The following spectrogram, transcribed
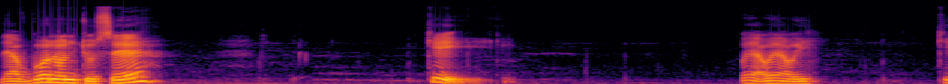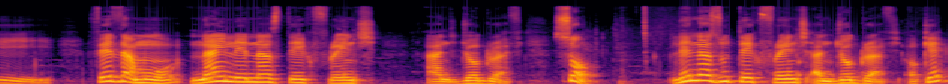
they have gone on to say, okay, where, where are we? Furthermore, nine learners take French and geography. So, learners who take French and geography, okay?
